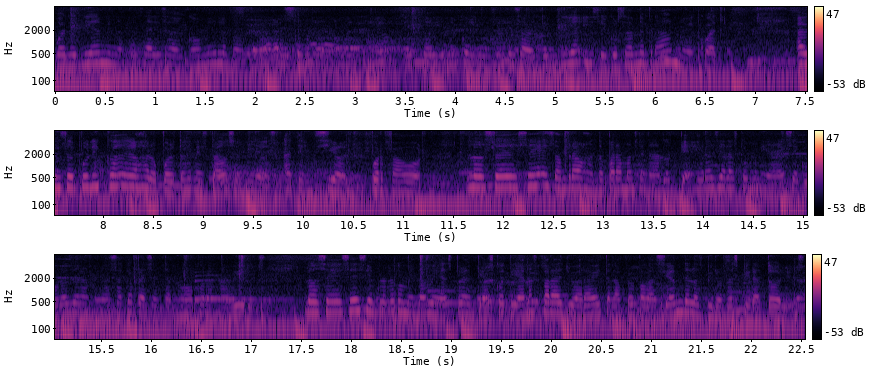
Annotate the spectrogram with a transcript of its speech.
Buenos días, mi nombre es Isabel Gómez, les voy a presentar el comercial número Estoy en el Colegio Hungría y estoy cursando el grado 94. Aviso público de los aeropuertos en Estados Unidos. Atención, por favor. Los CDC están trabajando para mantener a los viajeros y a las comunidades seguros de la amenaza que presenta el nuevo coronavirus. Los CDC siempre recomiendan medidas preventivas cotidianas para ayudar a evitar la propagación de los virus respiratorios,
